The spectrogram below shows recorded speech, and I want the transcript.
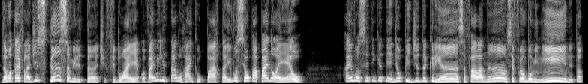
Dá vontade de falar: descansa, militante, filho de uma égua. Vai militar no raio que o parta, aí você é o Papai Noel. Aí você tem que atender o pedido da criança, falar: não, você foi um bom menino e tal.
